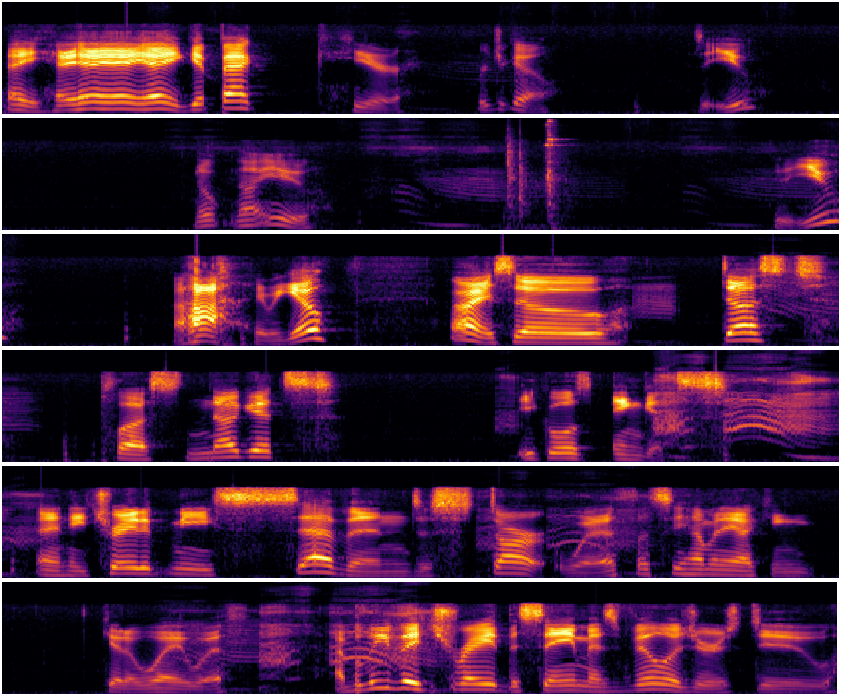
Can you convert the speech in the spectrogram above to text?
Hey, hey, hey, hey, hey, get back here. Where'd you go? Is it you? Nope, not you. Is it you? Aha, here we go. Alright, so dust plus nuggets equals ingots. And he traded me seven to start with. Let's see how many I can get away with. I believe they trade the same as villagers do,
